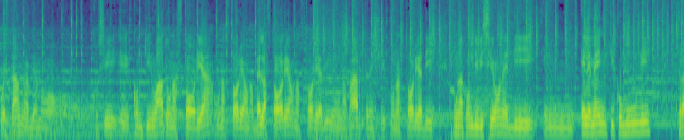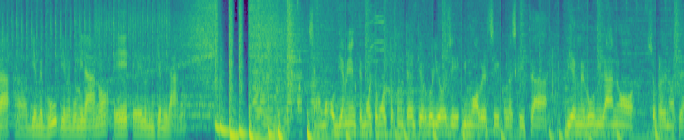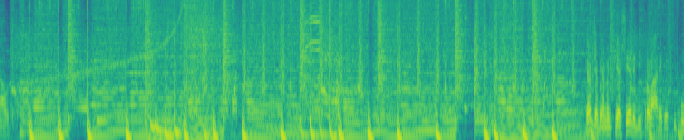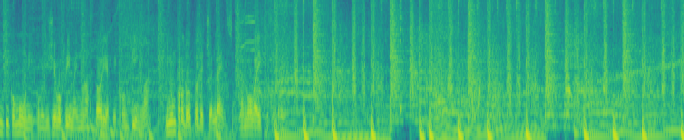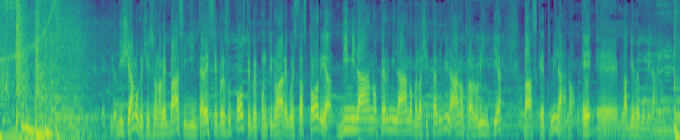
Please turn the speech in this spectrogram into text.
Quest'anno abbiamo così eh, continuato una storia, una storia, una bella storia, una storia di una partnership, una storia di una condivisione di um, elementi comuni tra uh, BMW, BMW Milano e l'Olimpia Milano. Siamo ovviamente molto molto contenti e orgogliosi di muoversi con la scritta BMW Milano sopra le nostre auto. E oggi abbiamo il piacere di trovare questi punti comuni, come dicevo prima, in una storia che continua, in un prodotto d'eccellenza, la nuova X3. Diciamo che ci sono le basi, gli interessi e i presupposti per continuare questa storia di Milano, per Milano, per la città di Milano, tra l'Olimpia, Basket Milano e eh, la BMW Milano.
